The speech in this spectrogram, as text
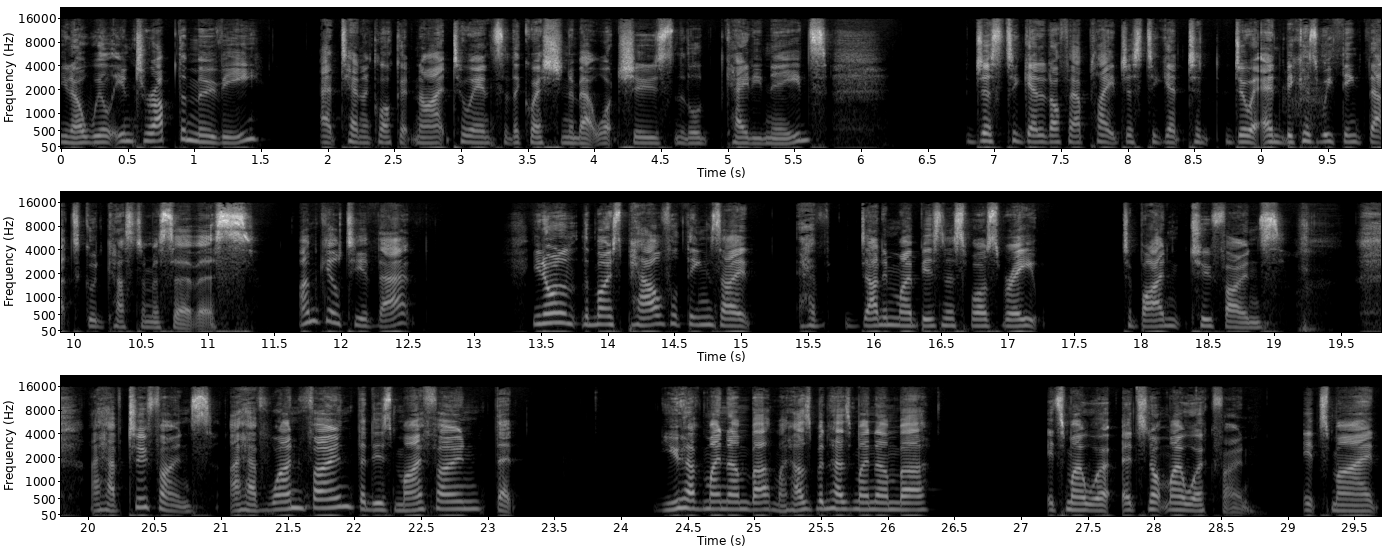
you know, we'll interrupt the movie at 10 o'clock at night to answer the question about what shoes little Katie needs, just to get it off our plate, just to get to do it. And because we think that's good customer service. I'm guilty of that. You know, one of the most powerful things I have done in my business was re to buy two phones. I have two phones. I have one phone that is my phone that you have my number, my husband has my number. It's my work it's not my work phone. It's my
